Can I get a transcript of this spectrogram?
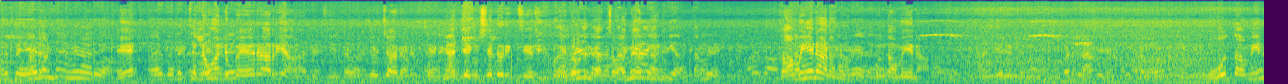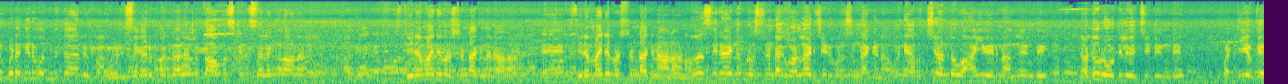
ഏ? പേര് അറിയാം ഞാൻ ജംഗ്ഷനിൽ ഒരു ചെറിയ കച്ചവടക്കാരനാണ്. തമിയനാണല്ലോ ഓൻ. തമിയനാ ഓൻ തമിയൻ ഇവിടെ ഇങ്ങനെ വന്നിട്ടാണ്. ഒറീസക്കാരും ബംഗാളികളും താമസിക്കുന്ന സ്ഥലങ്ങളാണല്ലോ. അത്. സ്ഥിരമായിട്ട് പ്രശ്നം ഉണ്ടാക്കുന്ന ഒരാളാണ്. സ്ഥിരമായിട്ട് പ്രശ്നം ഉണ്ടാക്കുന്ന ആളാണോ? അത് സ്ഥിരമായിട്ട് പ്രശ്നം ഉണ്ടാക്കും. വെള്ളം അടിച്ചിട്ട് പ്രശ്നം ഉണ്ടാക്കണം. അവൻ ഇറച്ചി എന്തോ വാങ്ങി വരുന്ന അന്നുണ്ട്. നടു റോഡിൽ വെച്ചിട്ടുണ്ട്. പട്ടിയൊക്കെ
